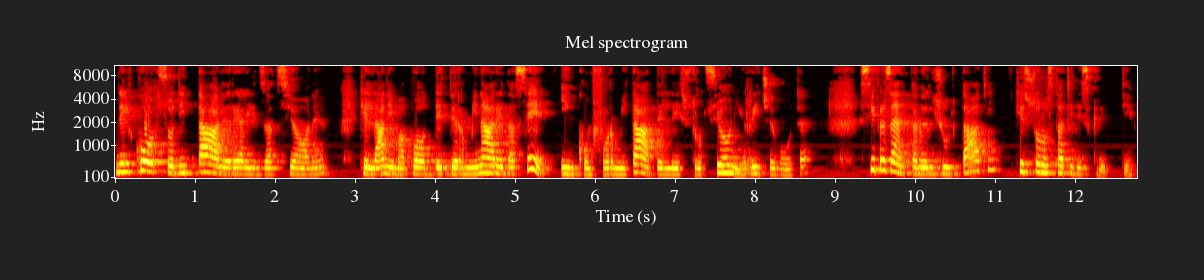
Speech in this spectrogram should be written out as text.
Nel corso di tale realizzazione, che l'anima può determinare da sé in conformità delle istruzioni ricevute, si presentano i risultati che sono stati descritti.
